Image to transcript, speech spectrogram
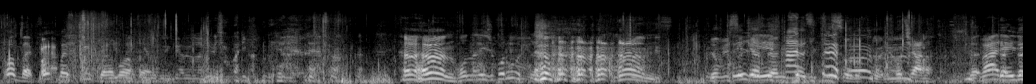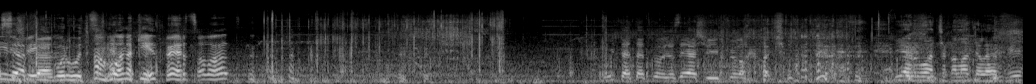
Fogd meg, fogd meg, hívd el balra. Honnan is borult le? Ja, vissza kell tenni, tegyük oda föl. Bocsánat. Várj, én is végigborultam volna két perc alatt. Úgy tetted föl, hogy az első így fölakadjon. Ilyen van, csak a latya lehet fél.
